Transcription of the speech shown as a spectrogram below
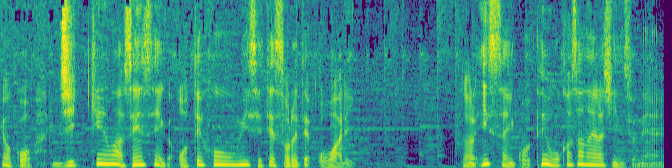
要はこう実験は先生がお手本を見せてそれで終わり。だから一切こう手を動かさないらしいんですよね。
